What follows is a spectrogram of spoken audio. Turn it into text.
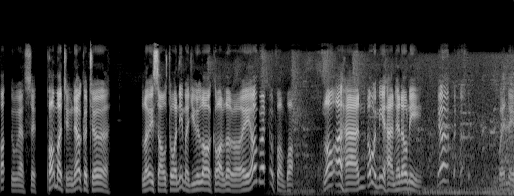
ปักดูนะสิพอมาถึงแล้วก็เจอ เลยสองตัวนี้มายืนรอก่อนเลยเอาไปฟังบอกรออาหาร โอ้ยมีอาหารให้เรานี่ เอ้ยเว้นเลย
